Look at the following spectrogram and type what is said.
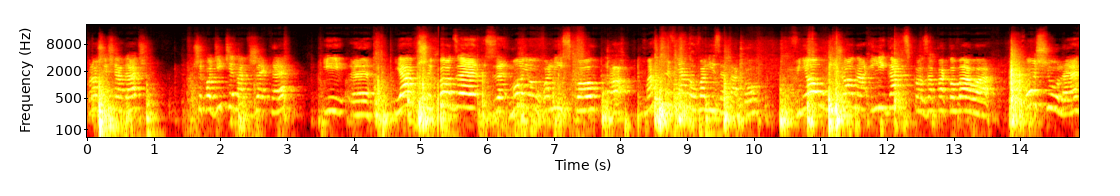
Proszę siadać. Przychodzicie nad rzekę i e, ja przychodzę z moją walizką. A, mam drewnianą walizę taką. W nią mi żona elegancko zapakowała koszulę,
